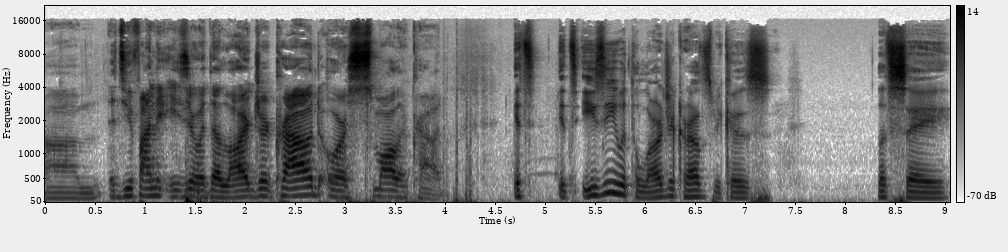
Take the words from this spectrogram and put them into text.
Um, do you find it easier with a larger crowd or a smaller crowd? it's it's easy with the larger crowds because let's say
